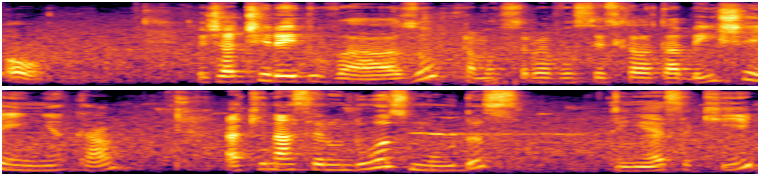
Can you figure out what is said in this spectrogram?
Ó, eu já tirei do vaso pra mostrar pra vocês que ela tá bem cheinha, tá? Aqui nasceram duas mudas, tem essa aqui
